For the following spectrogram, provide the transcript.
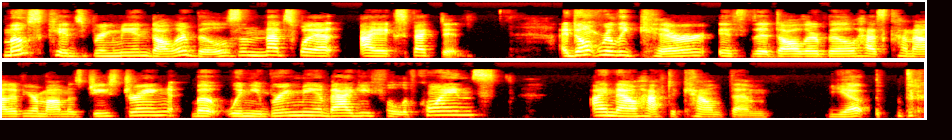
Most kids bring me in dollar bills, and that's what I expected. I don't really care if the dollar bill has come out of your mama's G string, but when you bring me a baggie full of coins, I now have to count them. Yep.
